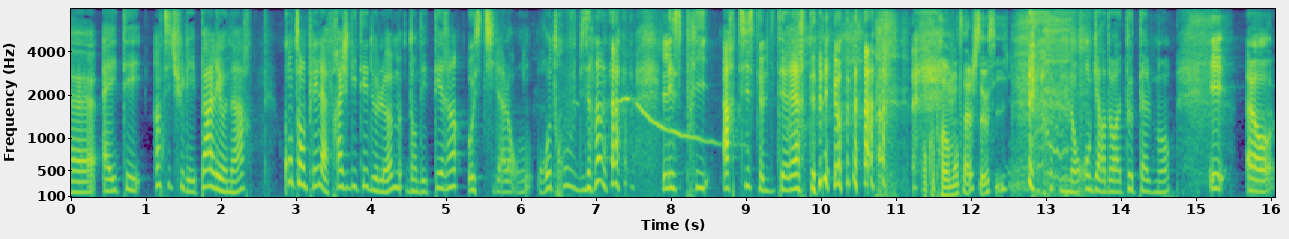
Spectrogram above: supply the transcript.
euh, a été intitulée par Léonard Contempler la fragilité de l'homme dans des terrains hostiles. Alors, on retrouve bien là l'esprit artiste littéraire de Léonard. On coupera au montage, ça aussi. Non, on gardera totalement. Et alors,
